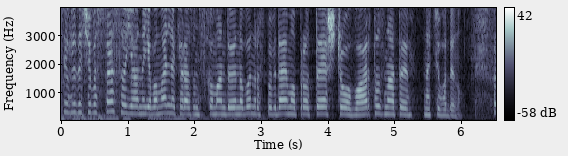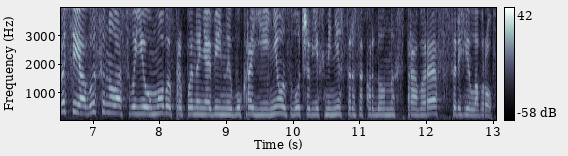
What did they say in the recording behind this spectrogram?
Всіх глядачів еспресо. Я Ява Мельник і разом з командою новин розповідаємо про те, що варто знати на цю годину. Росія висунула свої умови припинення війни в Україні. Озвучив їх міністр закордонних справ РФ Сергій Лавров.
